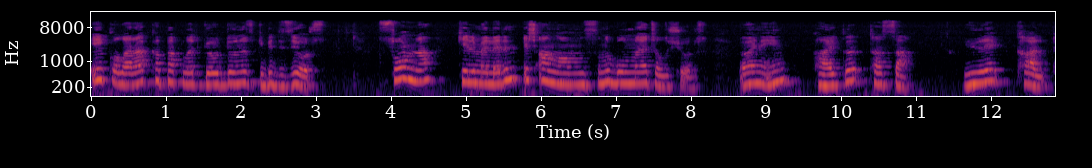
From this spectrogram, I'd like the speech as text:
İlk olarak kapakları gördüğünüz gibi diziyoruz. Sonra kelimelerin eş anlamlısını bulmaya çalışıyoruz. Örneğin kaygı, tasa, yürek, kalp,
